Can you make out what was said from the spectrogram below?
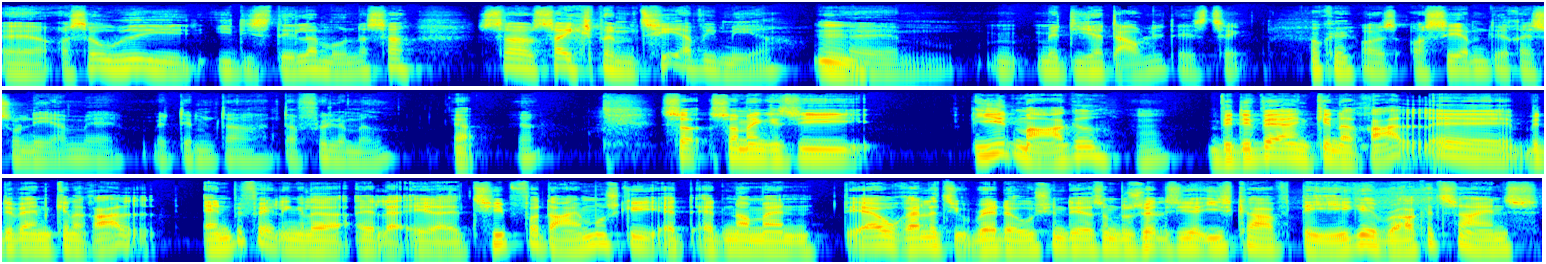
Øh, og så ude i, i de stille måneder, så, så, så eksperimenterer vi mere mm. øh, med de her dagligdags ting. Okay. Og, og ser, om det resonerer med, med dem, der, der følger med. Ja. Ja. Så, så man kan sige, i et marked, mm. vil det være en generel, øh, vil det være en generel anbefaling eller, eller, eller et tip for dig måske, at, at når man, det er jo relativt red ocean, det er som du selv siger, iskaffe, det er ikke rocket science.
